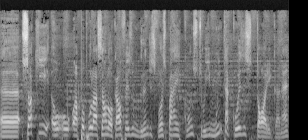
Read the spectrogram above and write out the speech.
Eh, só que o- o- a população local fez um grande esforço para reconstruir muita coisa histórica, né?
